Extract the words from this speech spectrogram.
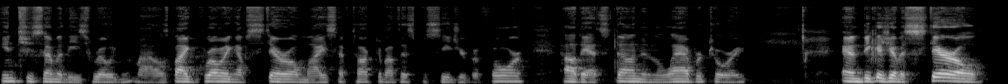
into some of these rodent models by growing up sterile mice. I've talked about this procedure before, how that's done in the laboratory. And because you have a sterile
